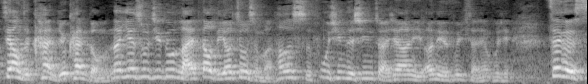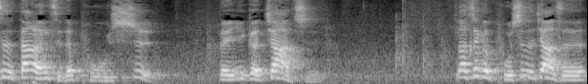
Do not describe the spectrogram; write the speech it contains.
这样子看，你就看懂。那耶稣基督来到底要做什么？他说：“使父亲的心转向儿女，儿女的父亲转向父亲。”这个是当然指的普世的一个价值。那这个普世的价值，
